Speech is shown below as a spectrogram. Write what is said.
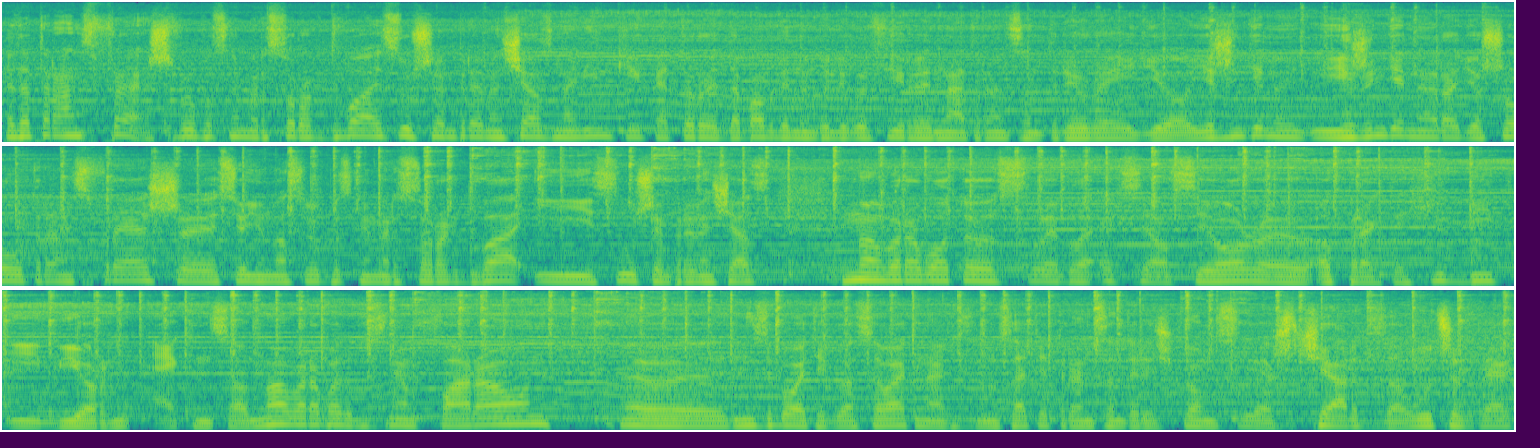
Это Transfresh, выпуск номер 42, и слушаем прямо сейчас новинки, которые добавлены были в эфиры на Trans Century Radio. Еженедельное, еженедельное радиошоу Transfresh, сегодня у нас выпуск номер 42, и слушаем прямо сейчас новую работу с лейбла Excelsior э, от проекта Hitbeat и Bjorn Atkinson. Новая работа названием Pharaon. Э, не забывайте голосовать на официальном сайте trendcenter.com slash chart за лучший трек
